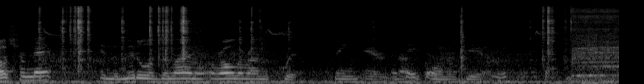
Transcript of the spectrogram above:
Across from that, in the middle of the line, or all around the square. Same area, not the so- corners, yeah.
